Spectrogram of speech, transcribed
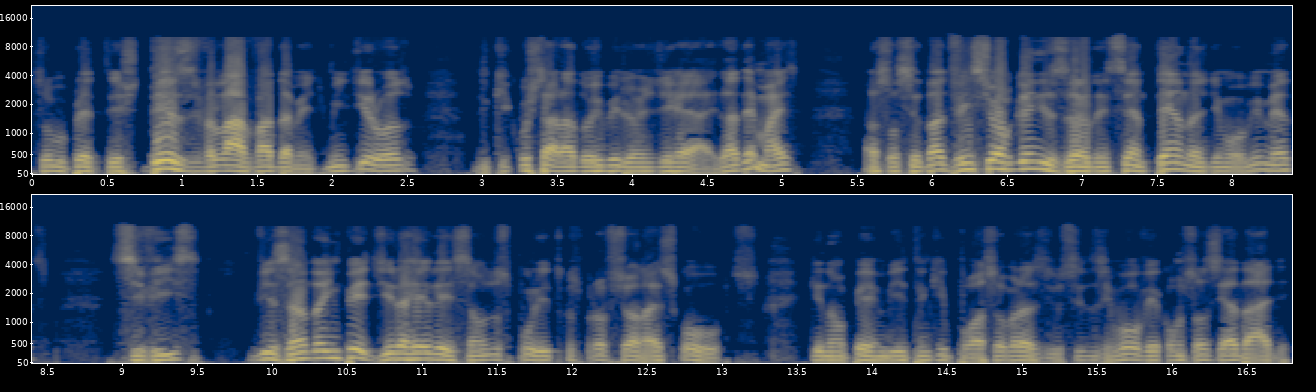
sob o pretexto deslavadamente mentiroso de que custará 2 bilhões de reais. Ademais, a sociedade vem se organizando em centenas de movimentos civis visando a impedir a reeleição dos políticos profissionais corruptos que não permitem que possa o Brasil se desenvolver como sociedade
